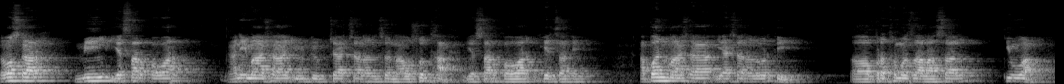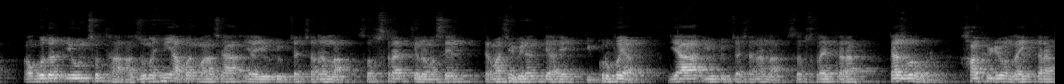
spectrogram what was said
नमस्कार मी एस आर पवार आणि माझ्या यूट्यूबच्या चॅनलचं नाव सुद्धा एस आर पवार हेच आहे. आपण माझ्या या चॅनलवरती प्रथमच आला असाल किंवा अगोदर येऊन सुद्धा अजूनही आपण माझ्या या यूट्यूबच्या चॅनलला सबस्क्राईब केलं नसेल तर माझी विनंती आहे की कृपया या यूट्यूबच्या चॅनलला सबस्क्राईब करा. त्याचबरोबर हा व्हिडिओ लाईक करा.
